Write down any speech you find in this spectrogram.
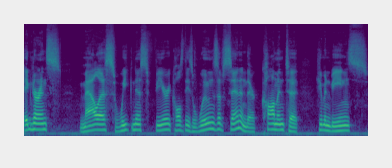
ignorance, malice, weakness, fear. He calls these wounds of sin, and they're common to human beings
